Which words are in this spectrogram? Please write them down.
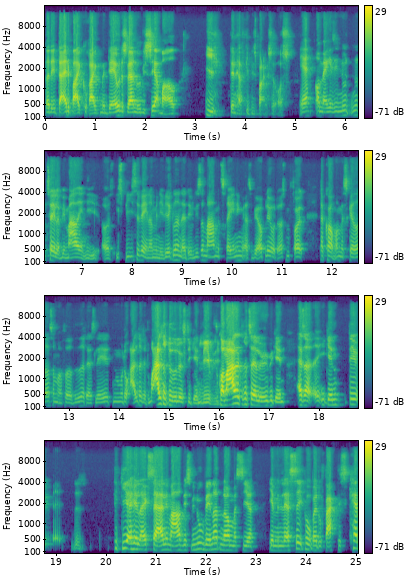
der er, det, der er det bare ikke korrekt, men det er jo desværre noget, vi ser meget i den her fitnessbranche også. Ja, og man kan sige, nu, nu taler vi meget ind i, også i spisevaner, men i virkeligheden er det jo lige så meget med træning. Altså vi oplever det også med folk, der kommer med skader, som har fået videre af deres læge, nu må du aldrig, du må aldrig dødløfte igen. Lige du kommer aldrig til at løbe igen. Altså igen, det, det giver heller ikke særlig meget, hvis vi nu vender den om og siger, jamen lad os se på, hvad du faktisk kan.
